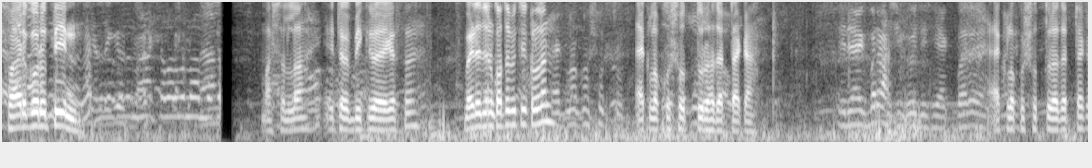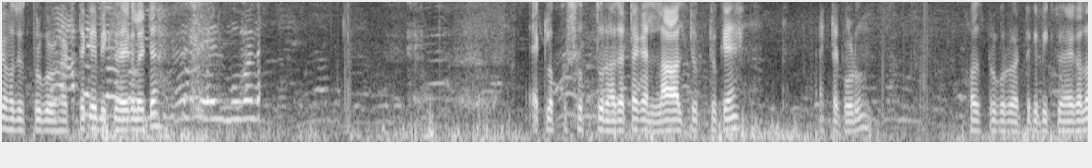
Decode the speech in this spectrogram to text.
ছয়ের গরু তিন। মার্শাল্লাহ এটা বিক্রি হয়ে গেছে। বাইরের জন্য কত বিক্রি করলেন? এক লক্ষ সত্তর হাজার টাকা। এক লক্ষ সত্তর হাজার টাকা হজরতপুর গরুহাট থেকে বিক্রি হয়ে গেল এটা। এক লক্ষ সত্তর হাজার টাকা লাল টুকটুকে একটা গরু হজরতপুর গরুহাট থেকে বিক্রি হয়ে গেল।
